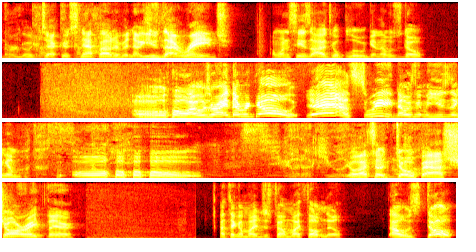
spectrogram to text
There goes go, Deku. Snap out of it. Now use that rage. I want to see his eyes go blue again. That was dope. Oh, I was right. There we go. Yeah, sweet. Now he's gonna be using him. Oh. Yo, that's a dope ass shot right there. I think I might just found my thumbnail. That was dope.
